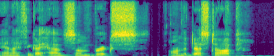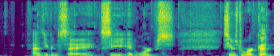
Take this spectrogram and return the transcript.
And I think I have some bricks on the desktop. As you can say, see, it works. Seems to work good.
